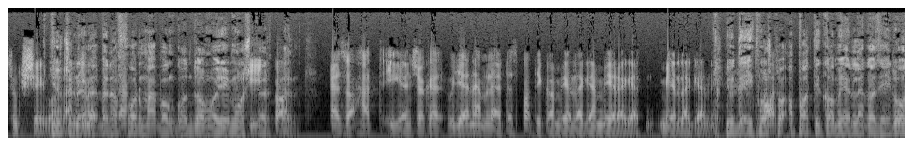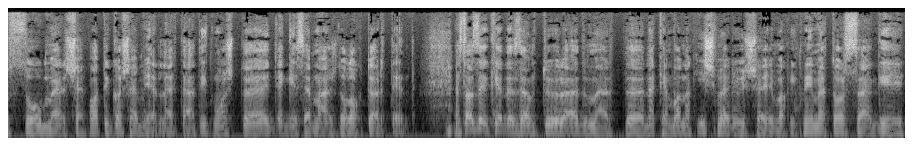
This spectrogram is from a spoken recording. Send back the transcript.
Szükség van Jó, rá. ebben a formában gondolom, hogy most történt. Van. Ez a, hát igen, csak e- ugye nem lehet ezt patika mérlegen méreget, mérlegelni. Jó, de itt most a patika mérleg az egy rossz szó, mert se patika, sem mérleg, tehát itt most egy egészen más dolog történt. Ezt azért kérdezem tőled, mert nekem vannak ismerőseim, akik németországi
